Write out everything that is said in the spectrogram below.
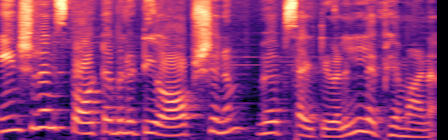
ഇൻഷുറൻസ് പോർട്ടബിലിറ്റി ഓപ്ഷനും വെബ്സൈറ്റുകളിൽ ലഭ്യമാണ്.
